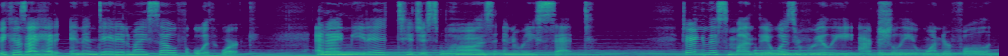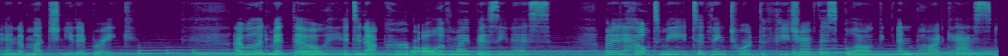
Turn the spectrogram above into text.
because I had inundated myself with work and I needed to just pause and reset. During this month, it was really actually wonderful and a much needed break. I will admit, though, it did not curb all of my busyness, but it helped me to think toward the future of this blog and podcast,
